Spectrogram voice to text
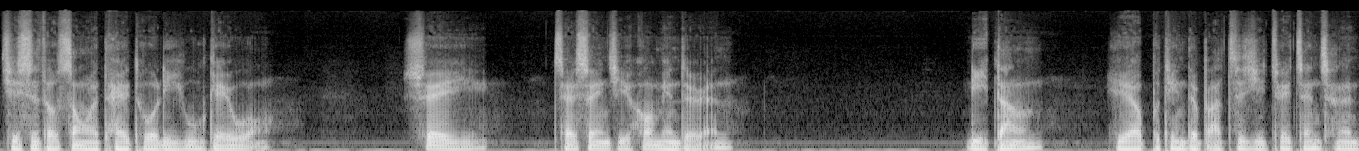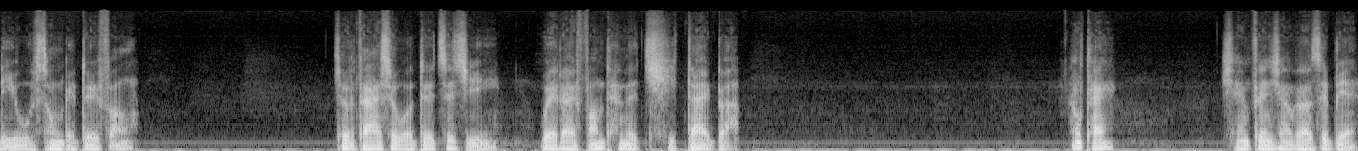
其实都送了太多礼物给我，所以在摄影机后面的人，理当也要不停的把自己最真诚的礼物送给对方。这大概是我对自己未来访谈的期待吧。OK，先分享到这边，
